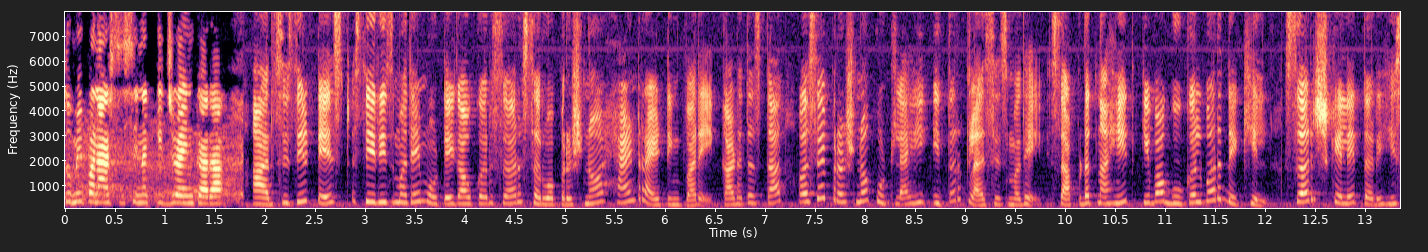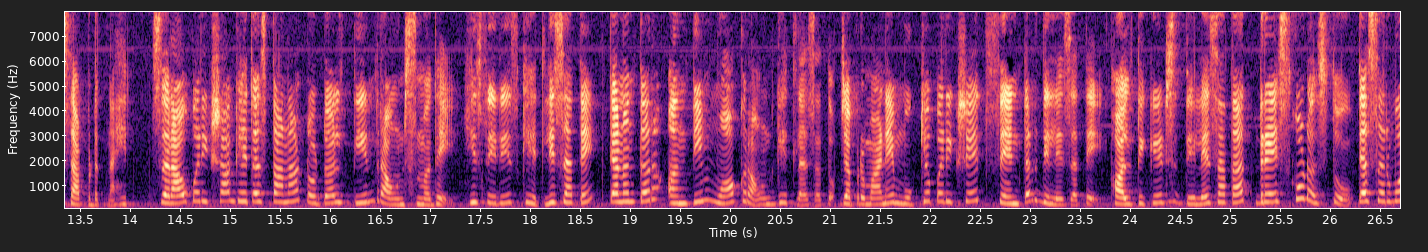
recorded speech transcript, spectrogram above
तुम्ही पण आर सी सी नक्की जॉईन करा. आर सी सी टेस्ट सिरीजमध्ये मोटेगावकर सर सर्व प्रश्न हँड रायटिंगद्वारे काढत असतात. असे प्रश्न कुठल्याही इतर क्लासेसमध्ये सापडत नाहीत किंवा गुगलवर देखील सर्च केले तरीही सापडत नाहीत. सराव परीक्षा घेत असताना टोटल तीन राऊंड्समध्ये ही सिरीज घेतली जाते. त्यानंतर अंतिम मॉक राऊंड घेतला जातो ज्याप्रमाणे मुख्य परीक्षेत सेंटर दिले जाते हॉल तिकीट्स दिले जातात ड्रेस कोड असतो. त्या सर्व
